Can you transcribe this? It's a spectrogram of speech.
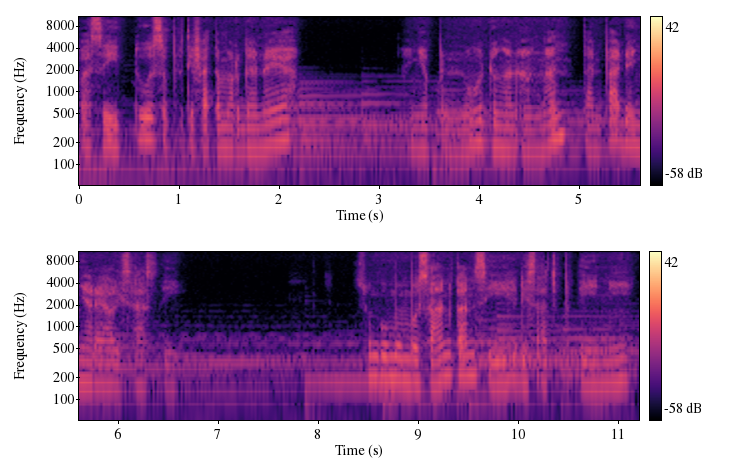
Fase itu seperti Fata Morgana ya hanya penuh dengan angan tanpa adanya realisasi. Sungguh membosankan sih di saat seperti ini.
